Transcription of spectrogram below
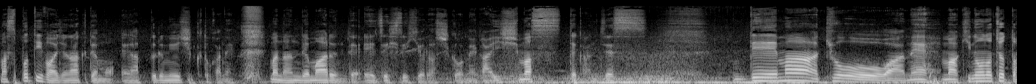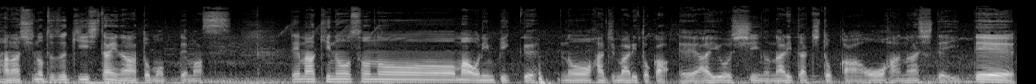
まあ、Spotify じゃなくても、えー Apple Music とかね、まあ、何でもあるんで、えーぜひぜひよろしくお願いしますって感じです。で、まあ、今日はね、まあ、昨日のちょっと話の続きしたいなと思ってます。でまあ、昨日その、まあ、オリンピックの始まりとか、えー IOC の成り立ちとかを話していて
